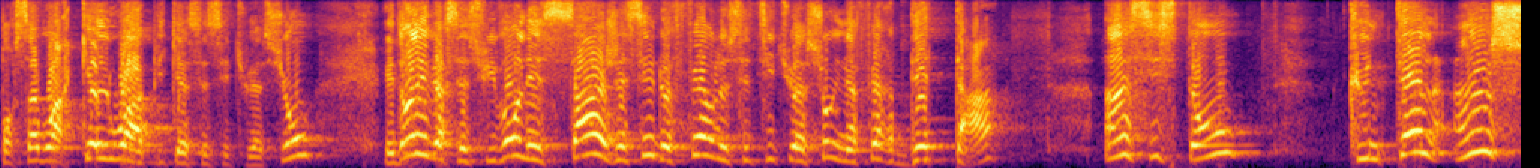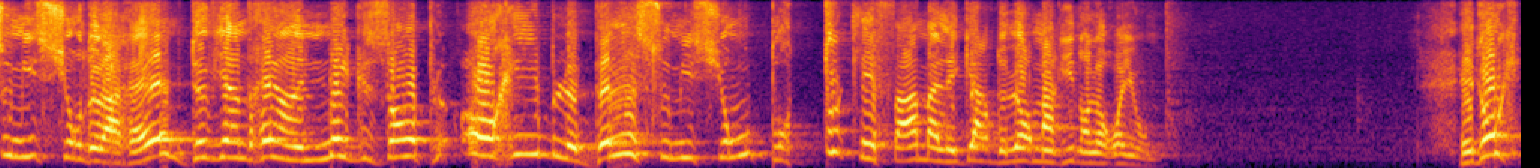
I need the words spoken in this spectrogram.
pour savoir quelle loi appliquer à cette situation. Et dans les versets suivants, les sages essaient de faire de cette situation une affaire d'État, insistant qu'une telle insoumission de la reine deviendrait un exemple horrible d'insoumission pour toutes les femmes à l'égard de leur mari dans le royaume. Et donc,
